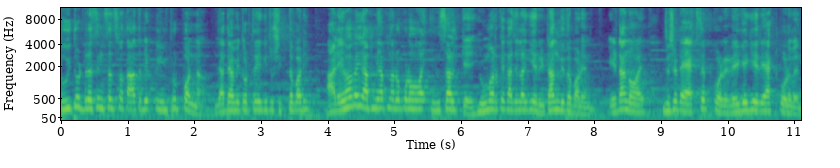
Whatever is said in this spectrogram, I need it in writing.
তুই তোর ড্রেসিং সেন্সটা তাড়াতাড়ি একটু ইমপ্রুভ কর না, যাতে আমি তোর থেকে কিছু শিখতে পারি। আর এভাবেই আপনি আপনার ওপর হওয়া ইনসাল্টকে হিউমারকে কাজে লাগিয়ে রিটার্ন দিতে পারেন। এটা নয় যে সেটা অ্যাকসেপ্ট করে, রেগে গিয়ে রিয়াক্ট করবেন।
